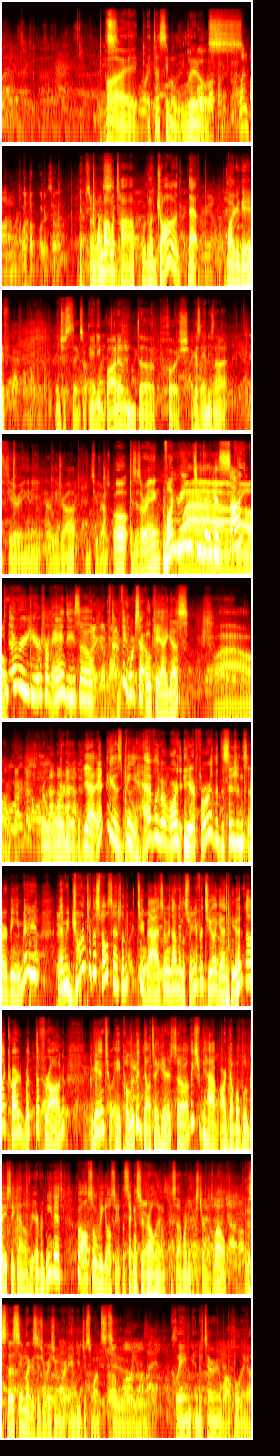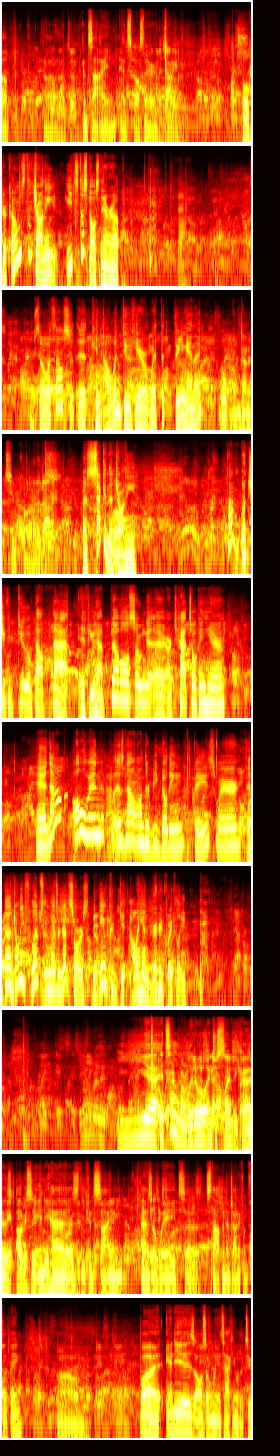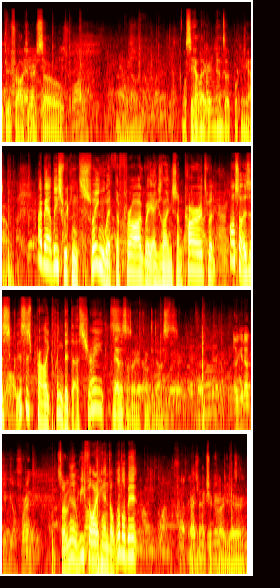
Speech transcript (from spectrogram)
But it does seem a little. s- One bottom. One top. Okay, sorry. Yeah, so one bottom, one top. We're gonna draw that Watery Grave. Interesting. So Andy bottomed the push. I guess Andy's not fearing any early drop, any two drops. Oh, is this a ring? One ring to the Wow. consigned memory here from Andy, so I get one. everything works out okay, I guess. Wow. Rewarded. Yeah, Andy is being heavily rewarded here for the decisions that are being made. And we drawn to the spell snare, so not too bad. So we're now going to swing it for two again. You hit another card with the frog. We get into a polluted delta here, so at least we can have our double blue basic now if we ever need it. But also, we can also get the second Surveil in to set up our next turn as well. This does seem like a situation where Andy just wants to cling end of turn while holding up um, One, two. consign and spell snare. On a Ajani. Oh, here comes the Ajani. Eats the spell snare up. So what else uh, can Alwyn do here with the three mana? Well, Going down to two cards. A second to Ajani. Not much you could do about that if you have double, so we can get uh, our cat token here. And now Alwyn is now on the rebuilding phase where if that Ajani flips and he has a red source, the game could get out of hand very quickly. Yeah, it's a little just to get our interesting because obviously Andy has the consign as a way to stop an Ajani from flipping. Um, but Andy is also only attacking with a 2 3 frog here, so This one. we'll see how that ends up working out. I mean, at least we can swing with the frog by exiling some cards, but also is this this is probably cling to dust, right? Yeah, this is like a cling to dust. Okay, okay, go for it. So we're gonna refill our hand a little bit. Got an extra card here.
